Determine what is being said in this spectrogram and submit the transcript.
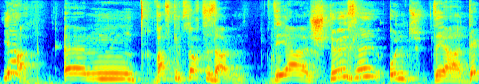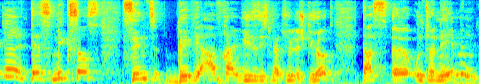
Ja, ähm, was gibt's noch zu sagen? Der Stößel und der Deckel des Mixers sind BPA frei wie sich natürlich gehört. Das äh, Unternehmen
